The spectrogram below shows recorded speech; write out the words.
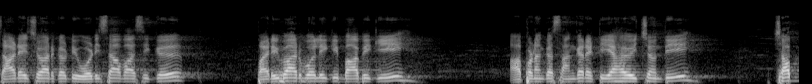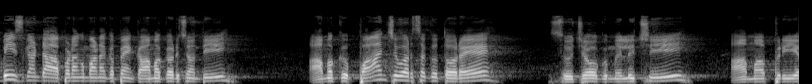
સાડે ચાર કટી ઓડિશા વાસી પરિવાર બોલી કી બાબી કી ଆପଣଙ୍କ ସାଙ୍ଗରେ ଠିଆ ହୋଇଛନ୍ତି ଚବିଶ ଘଣ୍ଟା ଆପଣଙ୍କମାନଙ୍କ ପାଇଁ କାମ କରୁଛନ୍ତି ଆମକୁ ପାଞ୍ଚ ବର୍ଷକୁ ଥରେ ସୁଯୋଗ ମିଳୁଛି ଆମ ପ୍ରିୟ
